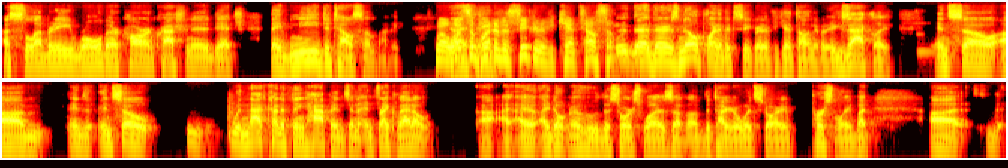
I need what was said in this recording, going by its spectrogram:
a celebrity roll their car and crash into a ditch, they need to tell somebody. Well, and what's I the point of a secret if you can't tell someone? There's no point of a secret if you can't tell anybody. Exactly. And so, um, and and so when that kind of thing happens, and, and frankly, I don't uh, I, I don't know who the source was of, of the Tiger Woods story personally, but uh, th-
